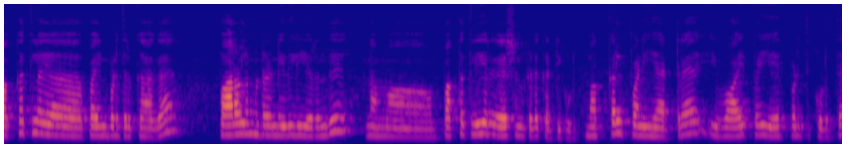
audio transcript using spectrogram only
பக்கத்தில் பயன்படுத்துறதுக்காக பாராளுமன்ற நிதியிலிருந்து நம்ம பக்கத்துலேயே ரேஷன் கடை கட்டி கொடுத்தோம். மக்கள் பணியாற்ற இவ்வாய்ப்பை ஏற்படுத்தி கொடுத்த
